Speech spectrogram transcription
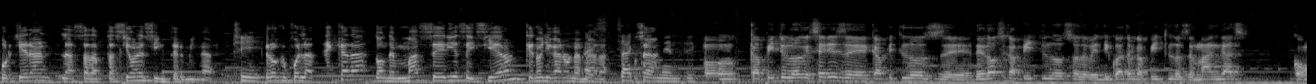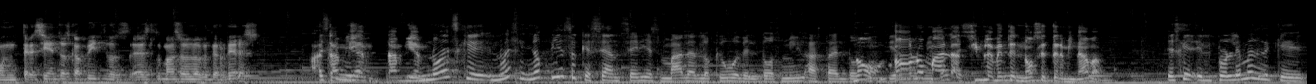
porque eran las adaptaciones sin terminar. Sí. Creo que fue la década donde más series se hicieron que no llegaron a nada. Exactamente. O capítulos de series de capítulos de, 12 capítulos o de 24 capítulos de mangas con 300 capítulos, es más o menos lo que te refieres. Ah, también, también. No es que, no es, no pienso que sean series malas lo que hubo del 2000 hasta el 2010. No, no, no malas, simplemente no se terminaban. Es que el problema es de que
